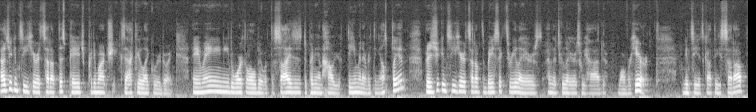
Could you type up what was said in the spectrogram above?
As you can see here, it set up this page pretty much exactly like we were doing. Now you may need to work a little bit with the sizes depending on how your theme and everything else play in. But as you can see here, it set up the basic three layers and the two layers we had over here. You can see it's got these set up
